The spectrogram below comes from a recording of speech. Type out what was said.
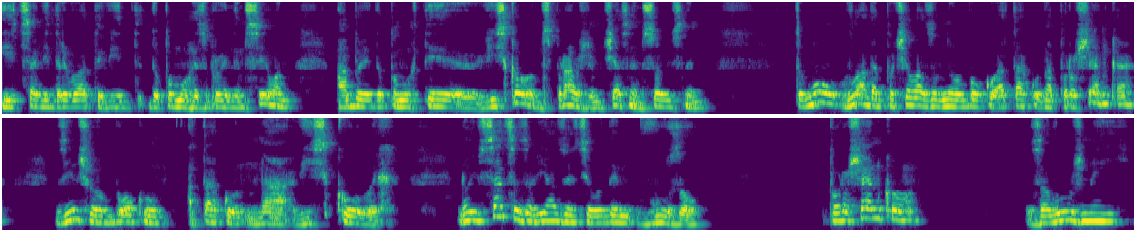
і це відривати від допомоги Збройним силам, аби допомогти військовим, справжнім, чесним, совісним. Тому влада почала з одного боку атаку на Порошенка, з іншого боку, атаку на військових. Ну і все це зав'язується в один вузол. Порошенко, Залужний,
